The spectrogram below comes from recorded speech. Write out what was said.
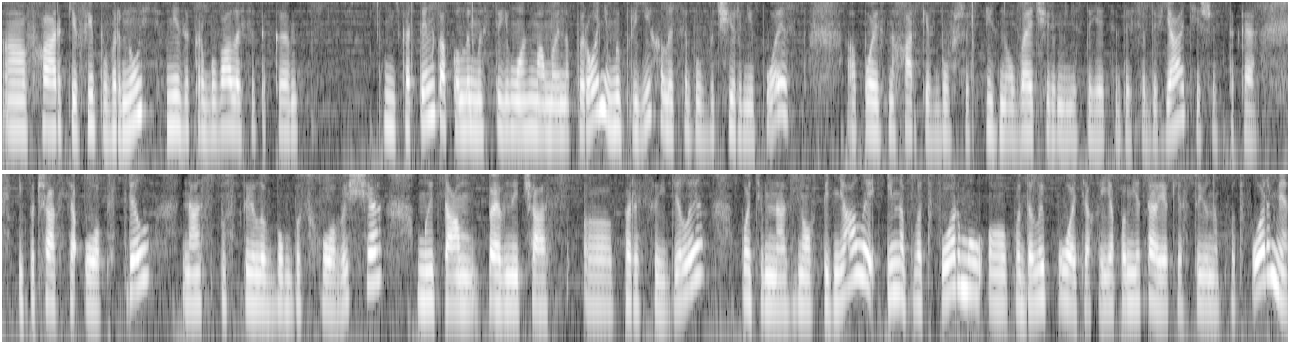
в Харків і повернусь. Мені закарбувалася таке. Картинка, коли ми стоїмо з мамою на пероні, ми приїхали. Це був вечірній поїзд. Поїзд на Харків був щось пізно ввечері, мені здається, десь о 9 щось таке. І почався обстріл. Нас спустили в бомбосховище. Ми там певний час е, пересиділи. Потім нас знов підняли і на платформу подали потяг. І я пам'ятаю, як я стою на платформі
